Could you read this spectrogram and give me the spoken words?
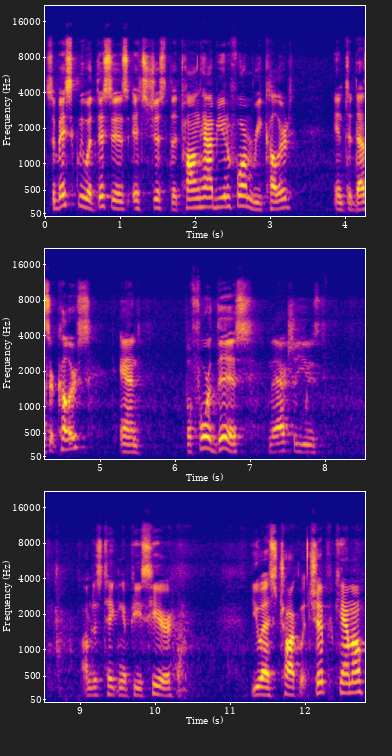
So basically what this is, it's just the Tonghab uniform recolored into desert colors. And before this, they actually used, I'm just taking a piece here, US chocolate chip camo,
